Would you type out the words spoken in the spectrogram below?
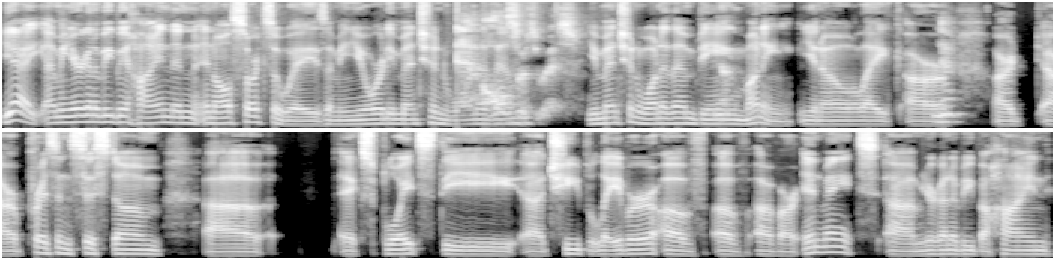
yeah, I mean, you're going to be behind in, in all sorts of ways. I mean, you already mentioned one of all them. All sorts of ways. You mentioned one of them being yeah. money. You know, like our yeah. our our prison system. Uh, exploits the uh, cheap labor of of, of our inmates. Um, you're going to be behind,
